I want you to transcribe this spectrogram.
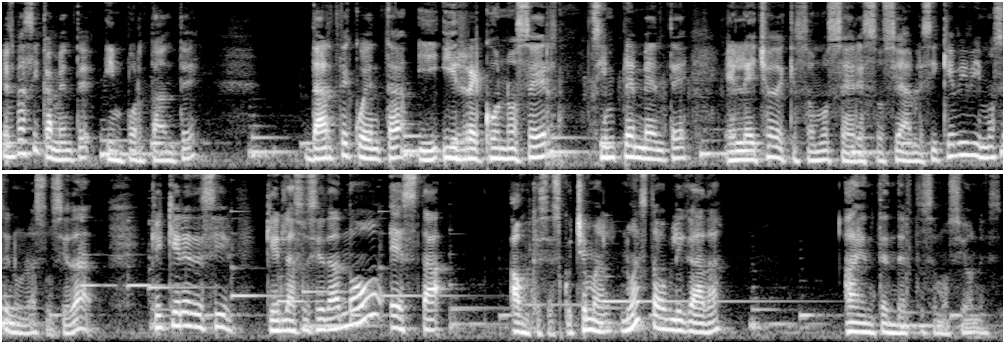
Es básicamente importante darte cuenta y, y reconocer simplemente el hecho de que somos seres sociables y que vivimos en una sociedad. ¿Qué quiere decir? Que la sociedad no está, aunque se escuche mal, no está obligada a entender tus emociones.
